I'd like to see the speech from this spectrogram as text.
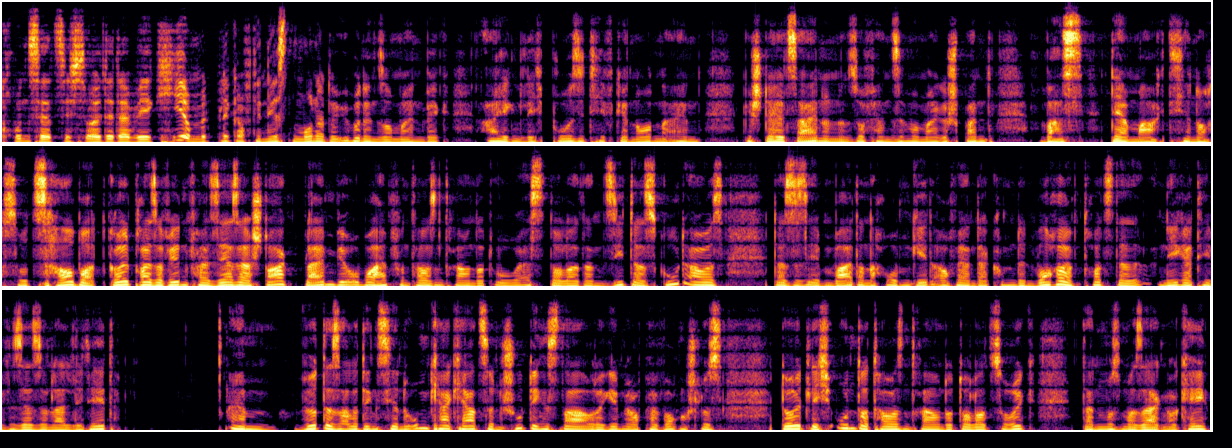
grundsätzlich sollte der Weg hier mit Blick auf die nächsten Monate über den Sommer hinweg eigentlich positiv gen Norden eingestellt sein. Und insofern sind wir mal gespannt, was der Markt hier noch so zaubert. Goldpreis auf jeden Fall sehr, sehr stark. Bleiben wir oberhalb von 1300 US-Dollar, dann sieht das gut aus, dass es eben weiter nach oben geht, auch während der kommenden Woche, trotz der negativen Saisonalität. Ähm, wird das allerdings hier eine Umkehrkerze, ein Shootingstar oder gehen wir auch per Wochenschluss deutlich unter 1300 Dollar zurück, dann muss man sagen, okay,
